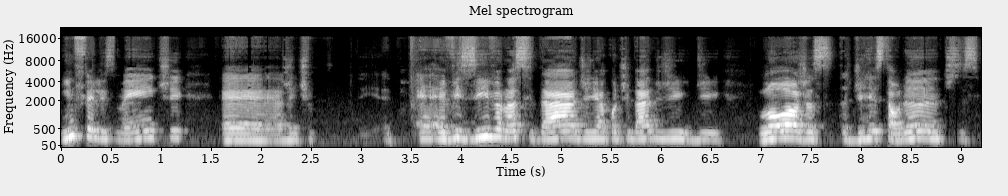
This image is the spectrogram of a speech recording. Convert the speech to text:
Infelizmente, é, a gente é, é, visível na cidade a quantidade de, de lojas, de restaurantes,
